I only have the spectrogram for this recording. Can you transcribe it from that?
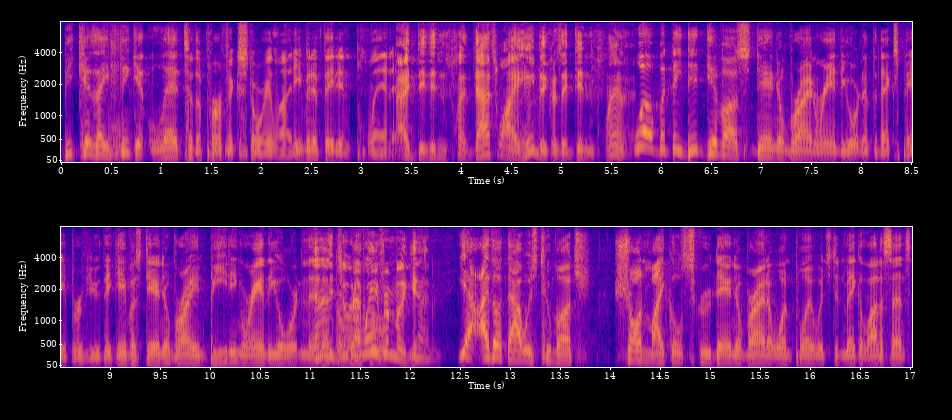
because I think it led to the perfect storyline, even if they didn't plan it. I, they didn't plan. That's why I hated it because they didn't plan it. Well, but they did give us Daniel Bryan, Randy Orton at the next pay per view. They gave us Daniel Bryan beating Randy Orton, and, and then then the they took it away from him again. Yeah, I thought that was too much. Shawn Michaels screwed Daniel Bryan at one point, which didn't make a lot of sense.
